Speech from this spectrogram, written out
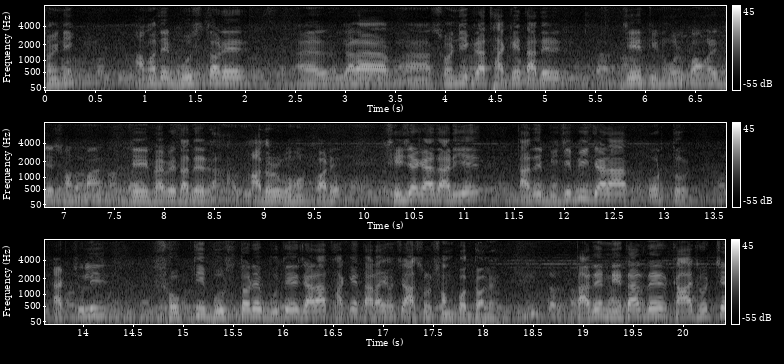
সৈনিক, আমাদের বুথ স্তরের যারা সৈনিকরা থাকে, তাদের যে তৃণমূল কংগ্রেস যে সম্মান যেভাবে তাদের আদর গ্রহণ করে, সেই জায়গায় দাঁড়িয়ে তাদের বিজেপি যারা করতো অ্যাকচুয়ালি শক্তি বুথ স্তরে, বুথে যারা থাকে, তারাই হচ্ছে আসল সম্পদ দলের। তাদের নেতাদের কাজ হচ্ছে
